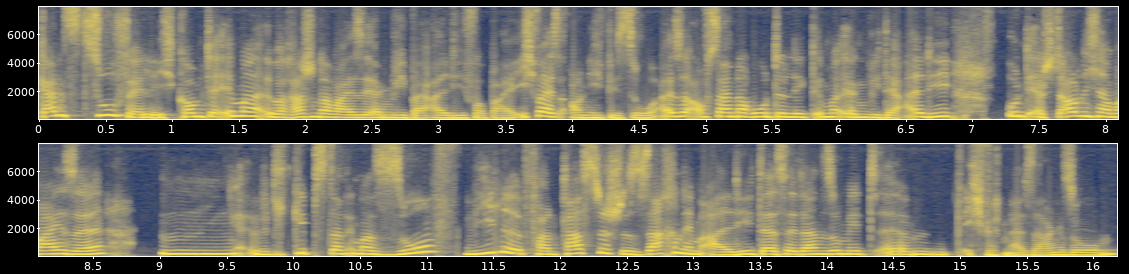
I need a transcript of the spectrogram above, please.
Ganz zufällig kommt er immer überraschenderweise irgendwie bei Aldi vorbei. Ich weiß auch nicht wieso. Also auf seiner Route liegt immer irgendwie der Aldi und erstaunlicherweise gibt es dann immer so viele fantastische Sachen im Aldi, dass er dann so mit, ähm, ich würde mal sagen, so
